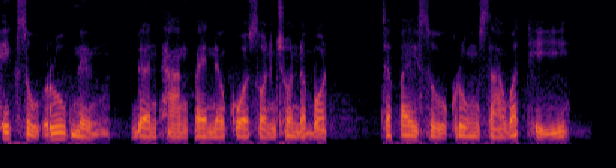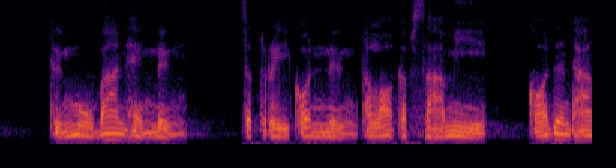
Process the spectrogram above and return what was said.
ภิกษุรูปหนึ่งเดินทางไปเนโกศลชนบท จะไปสู่กรุงสาวัตถี ถึงหมู่บ้านแห่งหนึ่ง สตรีคนหนึ่งทะเลาะกับสามี ขอเดินทาง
